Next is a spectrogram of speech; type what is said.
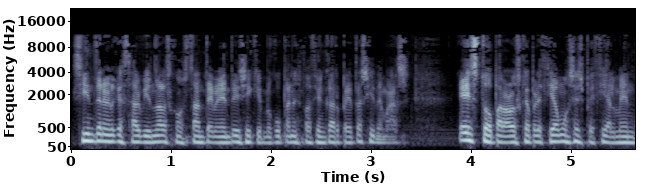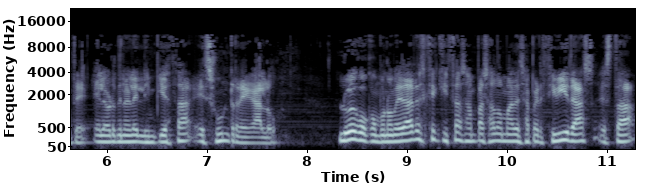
sin tener que estar viéndolas constantemente y sin que me ocupen espacio en carpetas y demás. Esto, para los que apreciamos especialmente el orden de limpieza, es un regalo. Luego, como novedades que quizás han pasado más desapercibidas, está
